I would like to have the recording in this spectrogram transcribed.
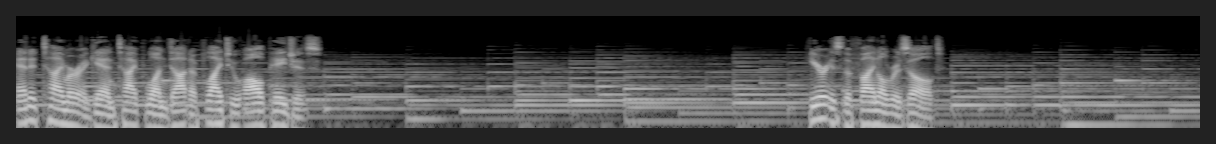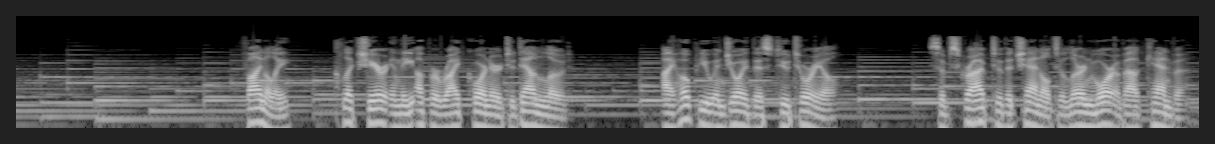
Edit timer again type 1. Apply to all pages. Here is the final result. Finally, click share in the upper right corner to download. I hope you enjoyed this tutorial. Subscribe to the channel to learn more about Canva.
